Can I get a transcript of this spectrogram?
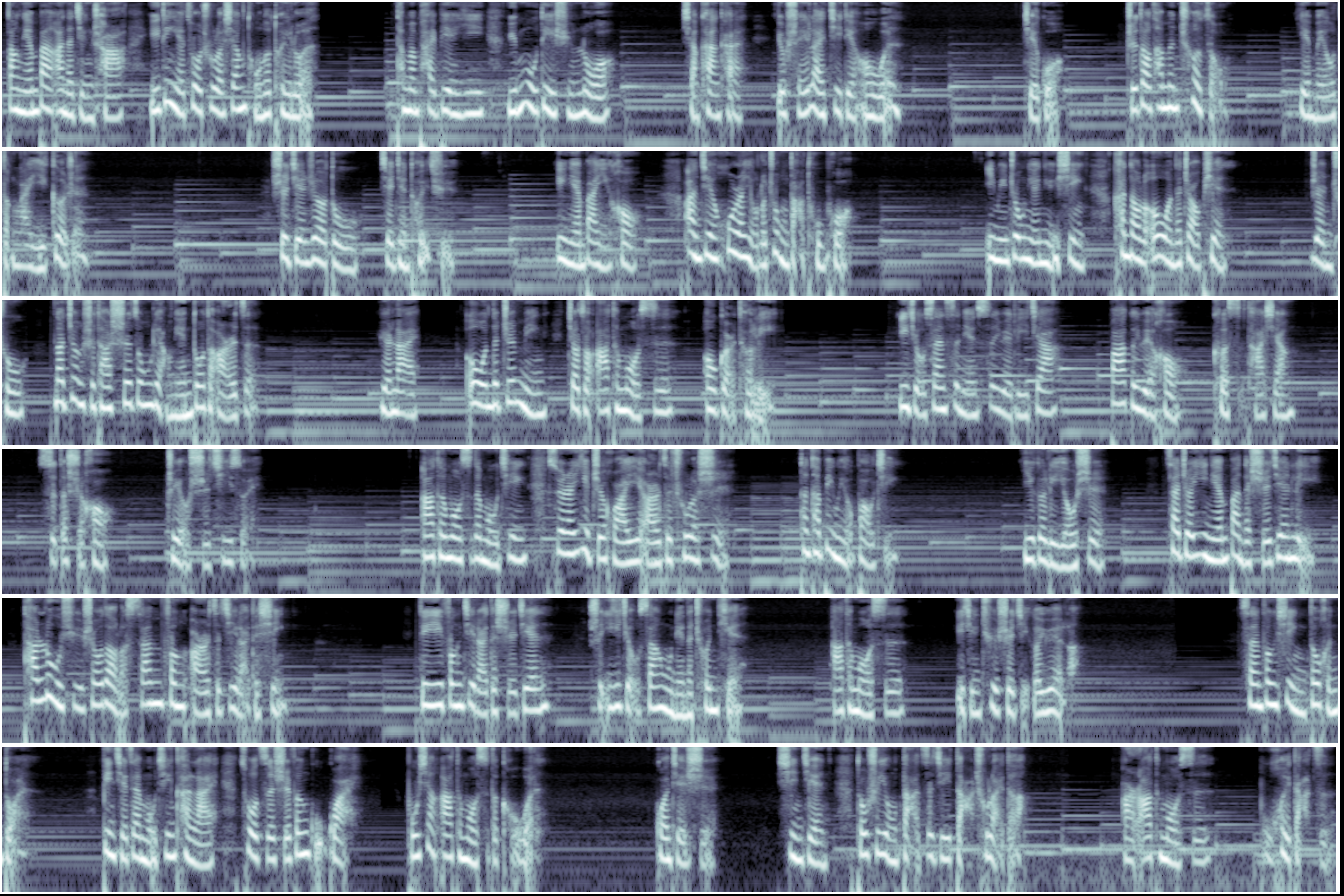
当年办案的警察一定也做出了相同的推论，他们派便衣于墓地巡逻，想看看有谁来祭奠欧文。结果，直到他们撤走，也没有等来一个人。事件热度渐渐褪去，一年半以后，案件忽然有了重大突破。一名中年女性看到了欧文的照片，认出那正是他失踪两年多的儿子。原来，欧文的真名叫做阿特莫斯·欧格尔特里。一九三四年四月离家，八个月后客死他乡，死的时候只有十七岁。阿特莫斯的母亲虽然一直怀疑儿子出了事，但他并没有报警。一个理由是，在这一年半的时间里，他陆续收到了三封儿子寄来的信。第一封寄来的时间是一九三五年的春天，阿特莫斯已经去世几个月了。三封信都很短，并且在母亲看来措辞十分古怪，不像阿特莫斯的口吻。关键是。信件都是用打字机打出来的，而阿特莫斯不会打字。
